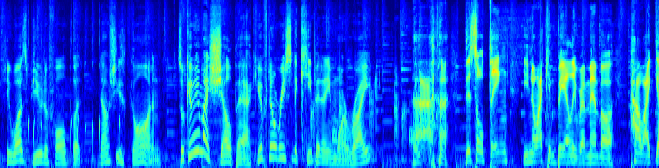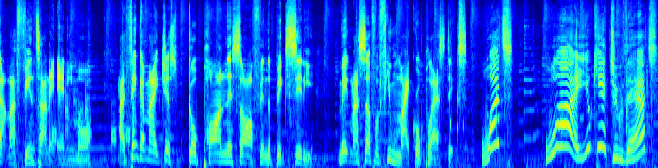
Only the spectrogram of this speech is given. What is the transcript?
She was beautiful, but now she's gone. So give me my shell back. You have no reason to keep it anymore, right? this old thing, you know, I can barely remember how I got my fins on it anymore. I think I might just go pawn this off in the big city. Make myself a few microplastics. What? Why? You can't do that.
